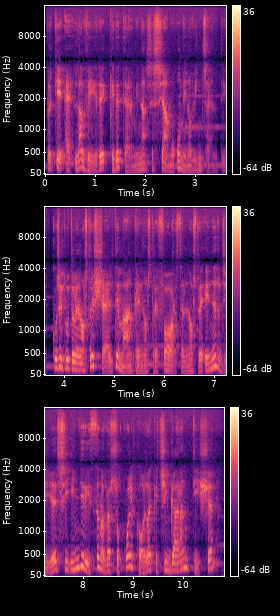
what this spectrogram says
perché è l'avere che determina se siamo o meno vincenti. Così tutte le nostre scelte, ma anche le nostre forze, le nostre energie si indirizzano verso qualcosa che ci garantisce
